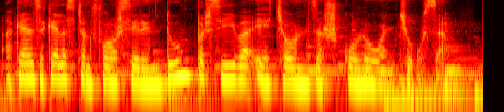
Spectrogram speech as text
Aquels aquelles c'han forse in dum persiva e c'han za scolo anciosa.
